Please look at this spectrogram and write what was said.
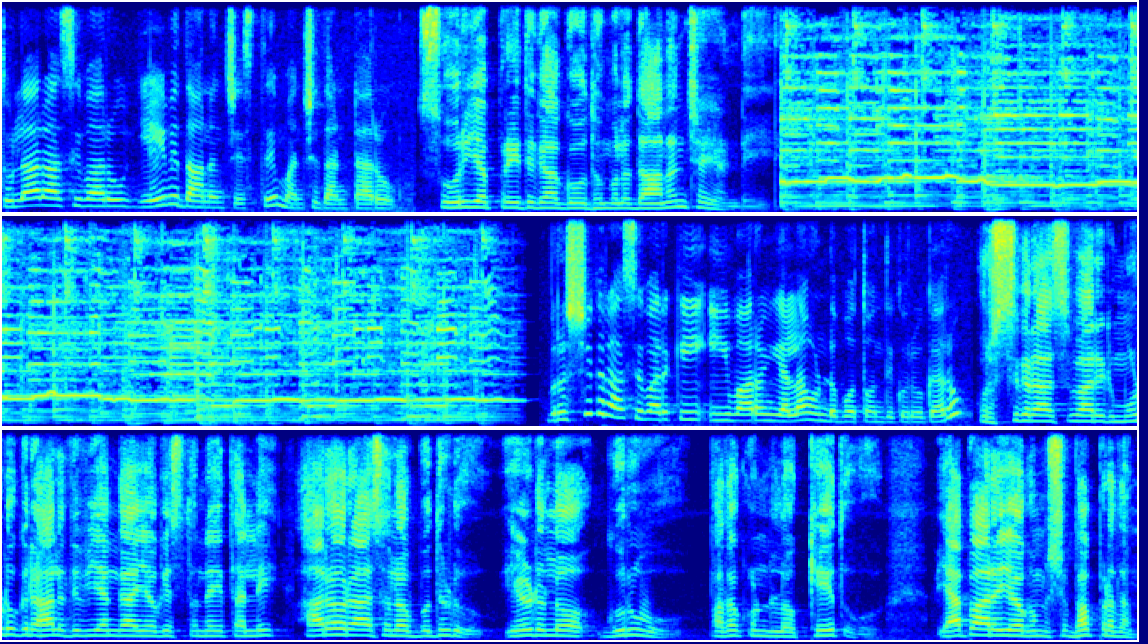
తులారాశి వారు ఏ విధానం చేస్తే మంచిదంటారు? సూర్య ప్రీతిగా గోధుమలు దానం చేయండి. వృశ్చిక రాశి వారికి ఈ వారం ఎలా ఉండబోతోంది గురుగారు? వృశ్చిక రాశి వారికి మూడు గ్రహాలు దివ్యంగా యోగిస్తున్నాయి తల్లి. ఆరో రాశిలో బుధుడు ఏడులో గురువు పదకొండులో కేతువు. వ్యాపార యోగం శుభప్రదం.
